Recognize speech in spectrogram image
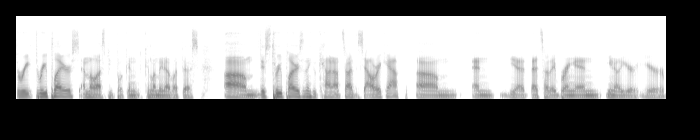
three three players. MLS people can can let me know about this. Um, there's three players I think who count outside the salary cap. Um, and yeah, that's how they bring in you know your your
